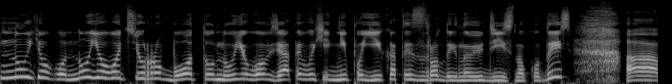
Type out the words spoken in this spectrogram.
ну його, ну його цю роботу, ну його взяти вихідні, поїхати з родиною дійсно кудись. А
